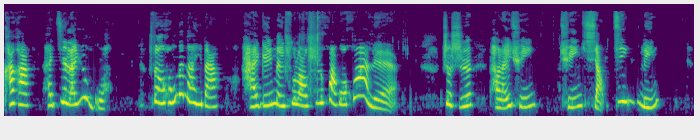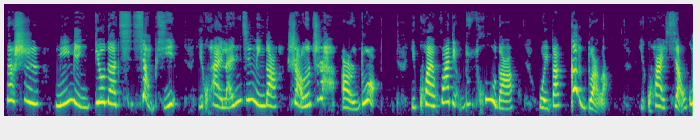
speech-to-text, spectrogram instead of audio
卡卡还借来用过；粉红的那一把，还给美术老师画过画嘞。这时，跑来一群群小精灵，那是敏敏丢的橡皮，一块蓝精灵的少了只耳朵。一块花点的兔的尾巴更短了，一块小公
